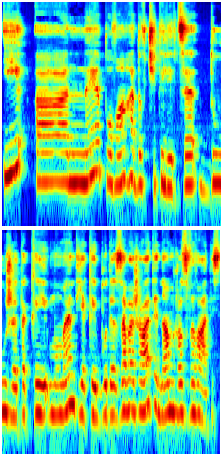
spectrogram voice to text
і е, неповага до вчителів. Це дуже такий момент, який буде заважати нам розвиватись.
